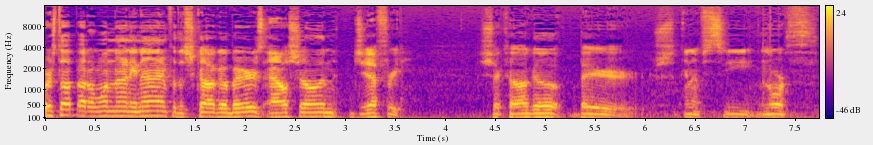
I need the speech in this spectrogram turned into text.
First up out of 199 for the Chicago Bears, Alshon Jeffery. Chicago Bears, NFC North.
